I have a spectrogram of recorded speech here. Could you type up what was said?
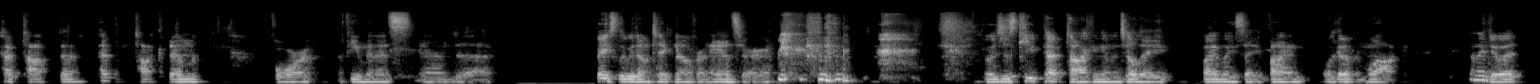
pep talk them, pep talk them for a few minutes, and uh, basically, we don't take no for an answer. we just keep pep talking them until they finally say, "Fine, we'll get up and walk," and they do it.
